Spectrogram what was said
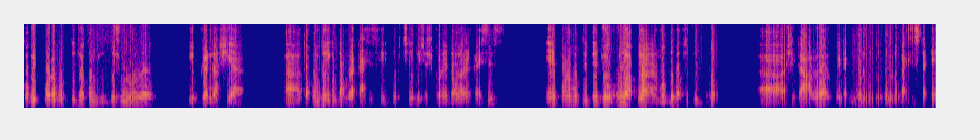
কোভিড পরবর্তী যখন যুদ্ধ শুরু হলো ইউক্রেন রাশিয়া তখন থেকে কিন্তু আমরা ক্রাইসিস ফিল করছি, বিশেষ করে ডলারের ক্রাইসিস এর পরবর্তীতে যোগ হলো আপনার মধ্যপ্রাচ্য যুদ্ধ সেটা আরও এটাকে ঘনীভূত করল ক্রাইসিসটাকে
